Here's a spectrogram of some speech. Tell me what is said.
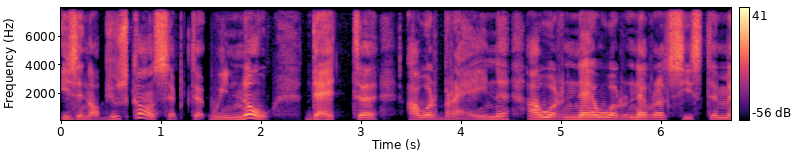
is an obvious concept. We know that uh, our brain, our neur- neural system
